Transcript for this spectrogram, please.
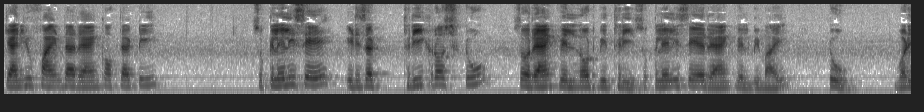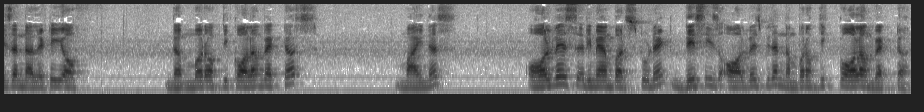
can you find the rank of the t? So clearly say it is a 3 cross 2, so rank will not be 3. So clearly say rank will be my 2. What is the nullity of number of the column vectors? Minus. Always remember student, this is always be the number of the column vector.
